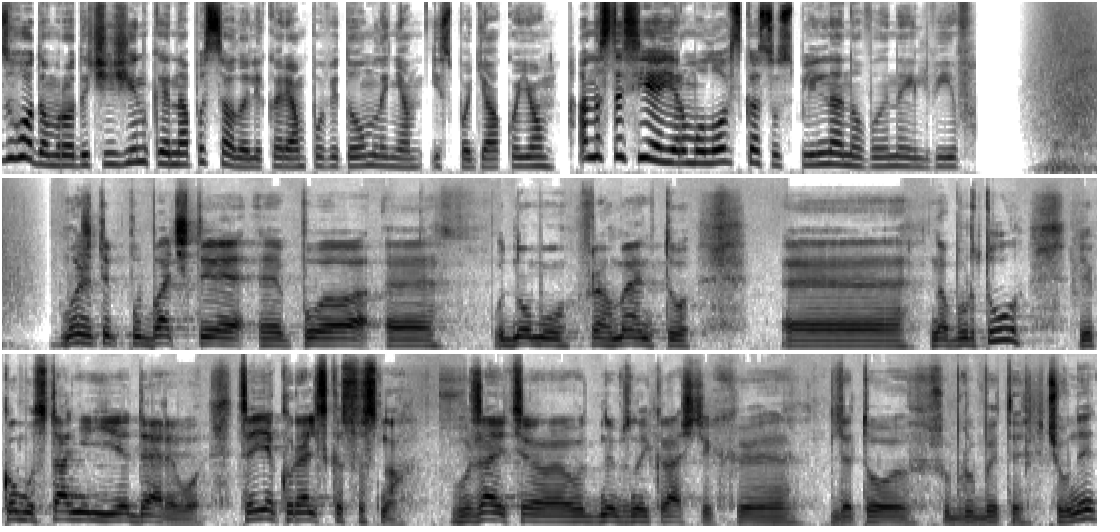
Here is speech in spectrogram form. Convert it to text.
Згодом родичі жінки написали лікарям повідомлення із подякою. Анастасія Ярмоловська, Суспільне новини Львів. Можете побачити е, по е, одному фрагменту е, на борту, в якому стані є дерево. Це є корельська сосна. Вважається одним з найкращих для того, щоб робити човни.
